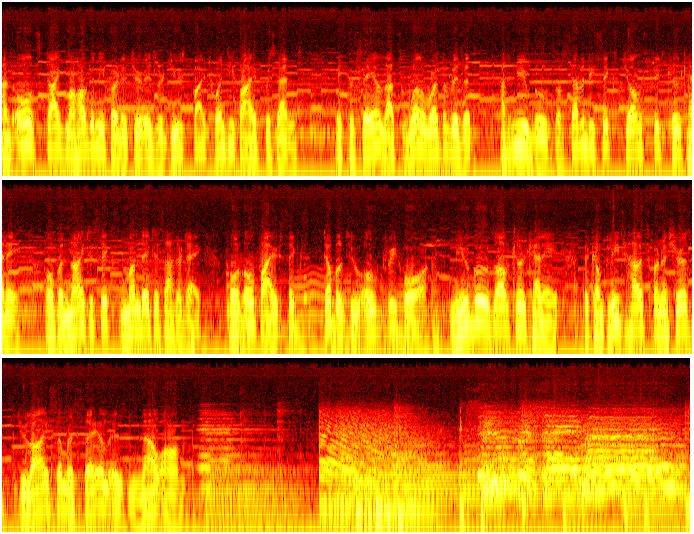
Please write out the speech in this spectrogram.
And all Steig mahogany furniture is reduced by 25%. It's a sale that's well worth a visit at Newbills of 76 John Street, Kilkenny. Open 9 to 6, Monday to Saturday. Phone 056 22034. Newbills of Kilkenny. The complete house furniture's July summer sale is now on. Super Savers,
